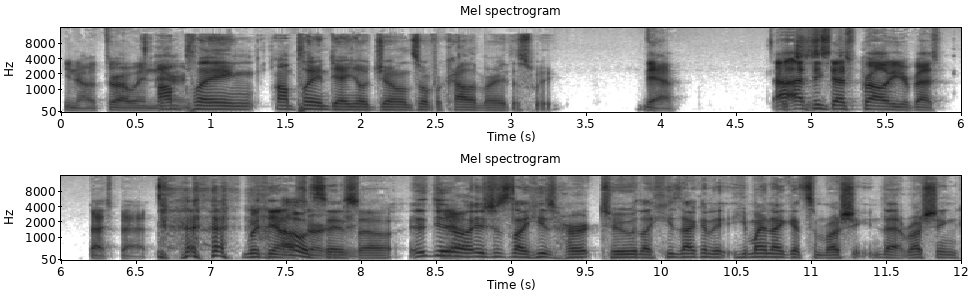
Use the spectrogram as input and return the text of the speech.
you know, throw in there. I'm and- playing. I'm playing Daniel Jones over Kyler Murray this week. yeah, I, I think that's probably your best best bet. With the I would say so. It- you know, it's just like he's hurt too. Like he's not gonna. He might not get some rushing. That rushing,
